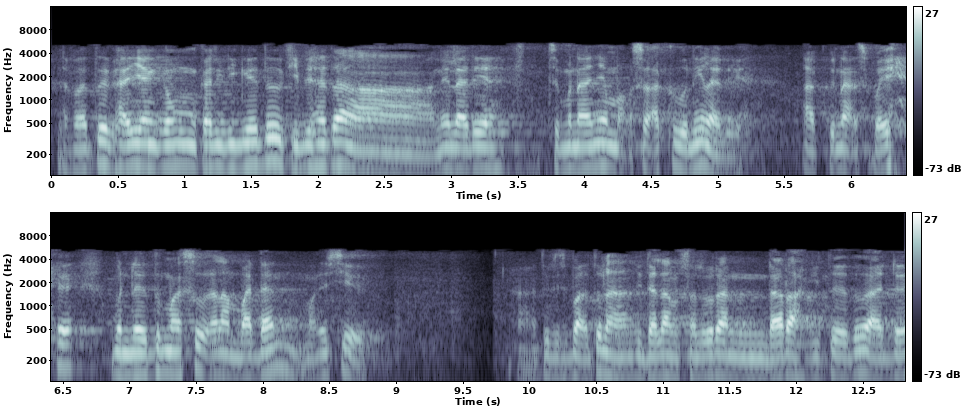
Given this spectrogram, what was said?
Lepas tu, hari yang kali tiga tu, kiblis datang. Ah, ni lah dia. Sebenarnya maksud aku ni lah dia. Aku nak supaya benda tu masuk dalam badan manusia. Ha, itu sebab itulah di dalam saluran darah kita tu ada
